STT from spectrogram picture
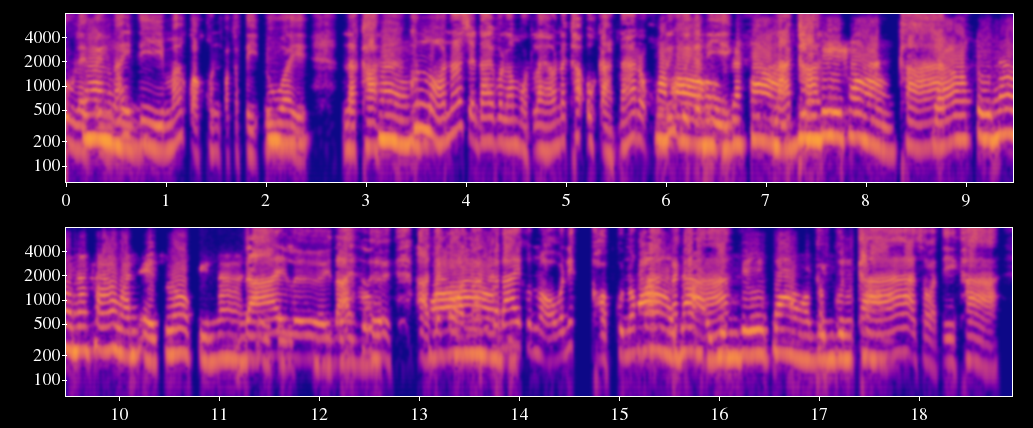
ดูแลใช่ตัวเองได้ดีมากกว่าคนปกติด้วยนะคะค่ะคุณหมอน่าเสียดายเวลาหมดแล้วนะคะ โอกาสหน้าเราคงได้คุยกันอีกนะคะนะคะยินดีค่ะค่ะเดี๋ยวปีหน้านะคะ วันเอชโลกปีหน้า ได้เลยได้เลย อาจจะก่อนนั้นก็ได้คุณหมอวันนี้ขอบคุณได้มากๆนะได้คะยินดีค่ะขอบยินดีคุณค่ะ สวัสดีค่ะ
